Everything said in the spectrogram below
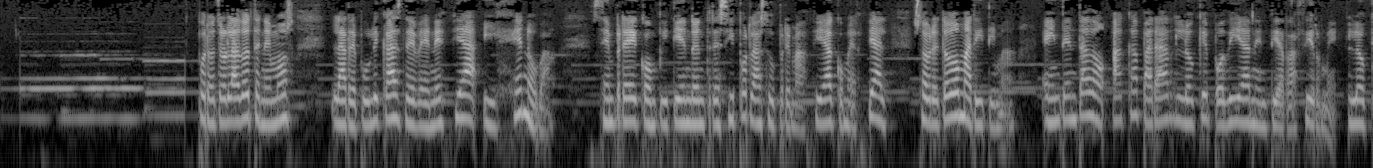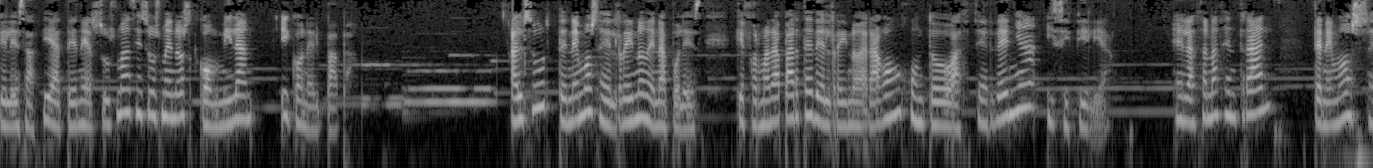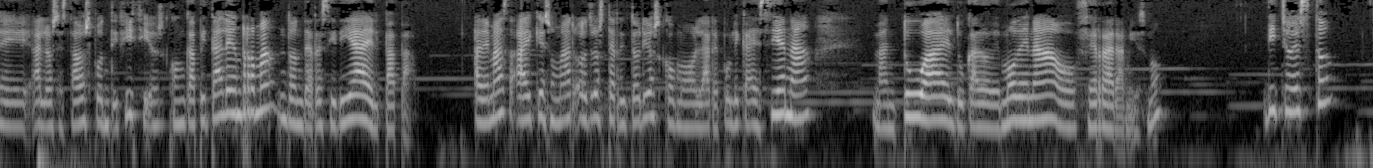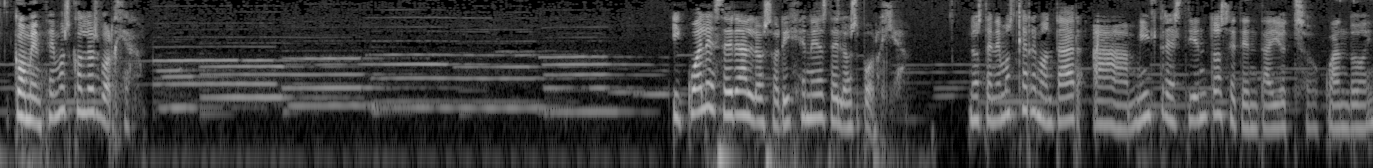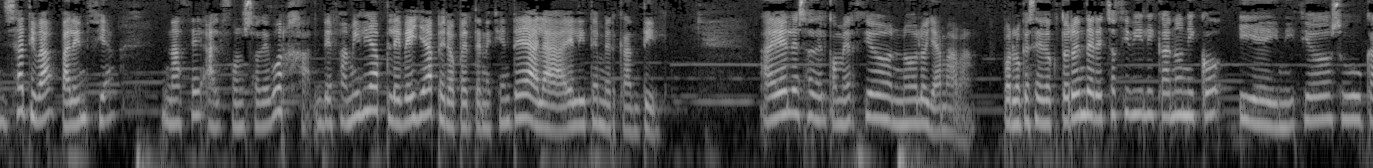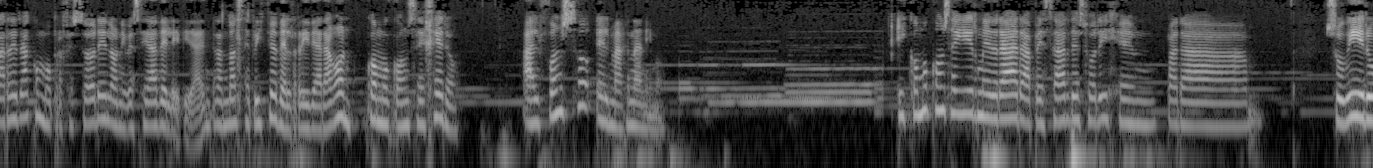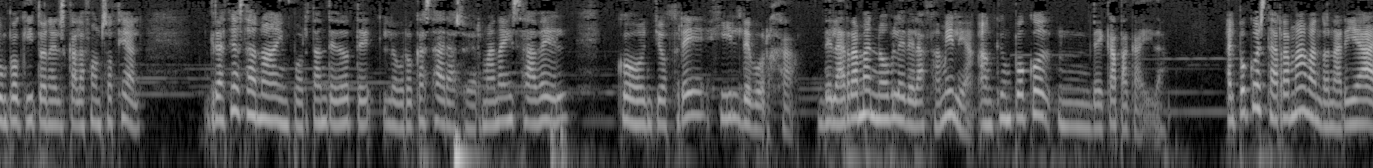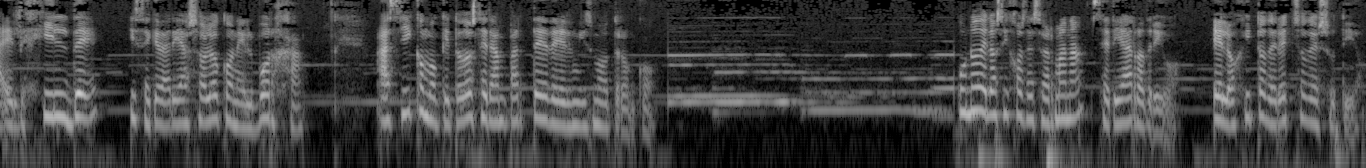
Por otro lado tenemos las repúblicas de Venecia y Génova, siempre compitiendo entre sí por la supremacía comercial, sobre todo marítima, e intentado acaparar lo que podían en tierra firme, lo que les hacía tener sus más y sus menos con Milán y con el Papa. Al sur tenemos el reino de Nápoles, que formará parte del reino de Aragón junto a Cerdeña y Sicilia. En la zona central tenemos eh, a los estados pontificios, con capital en Roma, donde residía el Papa. Además, hay que sumar otros territorios como la República de Siena, Mantua, el Ducado de Módena o Ferrara mismo. Dicho esto, comencemos con los Borgia. ¿Y cuáles eran los orígenes de los Borgia? Nos tenemos que remontar a 1378, cuando en Sátiva, Valencia, nace Alfonso de Borja, de familia plebeya pero perteneciente a la élite mercantil. A él eso del comercio no lo llamaba, por lo que se doctoró en Derecho Civil y Canónico y inició su carrera como profesor en la Universidad de Lérida, entrando al servicio del rey de Aragón, como consejero. Alfonso el Magnánimo. ¿Y cómo conseguir medrar a pesar de su origen para subir un poquito en el escalafón social? Gracias a una importante dote, logró casar a su hermana Isabel con Joffre Gil de Borja, de la rama noble de la familia, aunque un poco mm, de capa caída. Al poco esta rama abandonaría el Gil de y se quedaría solo con el Borja, así como que todos eran parte del mismo tronco. Uno de los hijos de su hermana sería Rodrigo, el ojito derecho de su tío.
